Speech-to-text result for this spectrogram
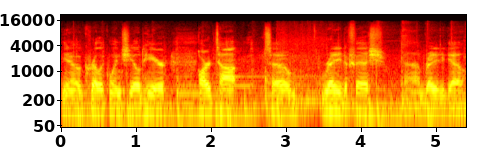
you know, acrylic windshield here, hard top, so ready to fish, uh, ready to go.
